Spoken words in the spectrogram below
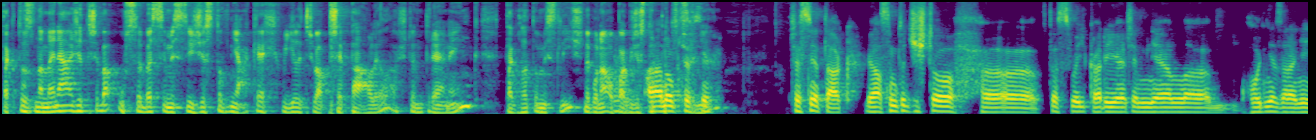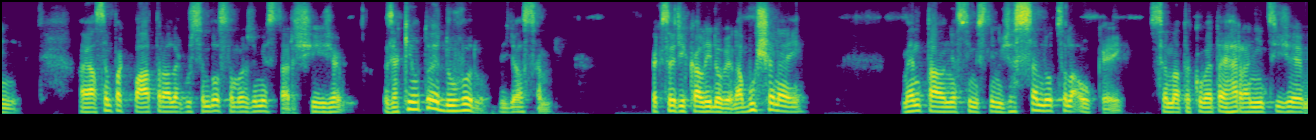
tak to znamená, že třeba u sebe si myslíš, že jsi to v nějaké chvíli třeba přepálil až ten trénink, takhle to myslíš? Nebo naopak, že jsi to ano, přesně. Přesně tak. Já jsem totiž to eh, v té své kariéře měl eh, hodně zranění. A já jsem pak pátral, jak už jsem byl samozřejmě starší, že z jakého to je důvodu. Viděl jsem, jak se říká lidově, nabušený. Mentálně si myslím, že jsem docela OK. Jsem na takové té hranici, že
